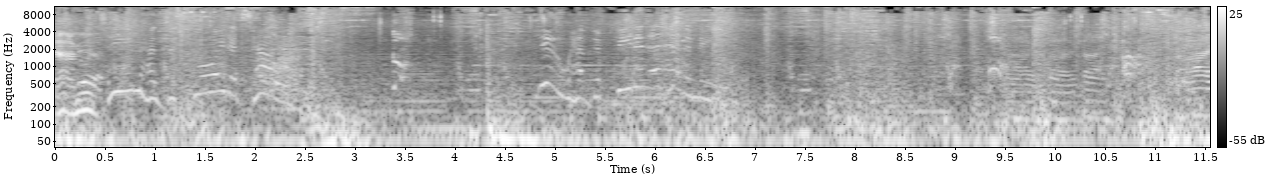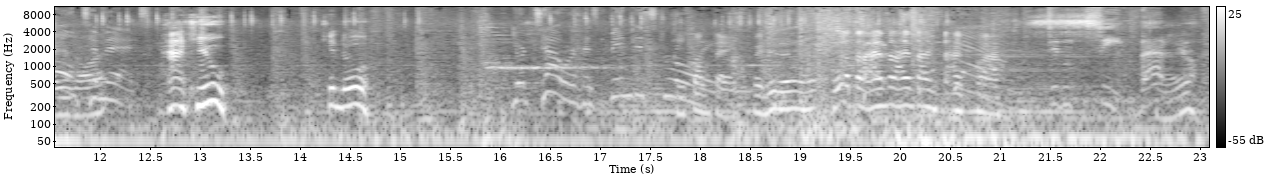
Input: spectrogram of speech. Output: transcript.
แค่นั้นเนี่ย Team has destroyed a tower. You have defeated an enemy. ตายตายตายตายเรียบร้อย Ultimate. ห้าคิว คิดดู Your tower has been มีป้อมแต destroyed. กไปเรื่อยๆโอ้อันตรายอันตรายอันตรายตายกว่า Didn't see that Yeah. coming.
